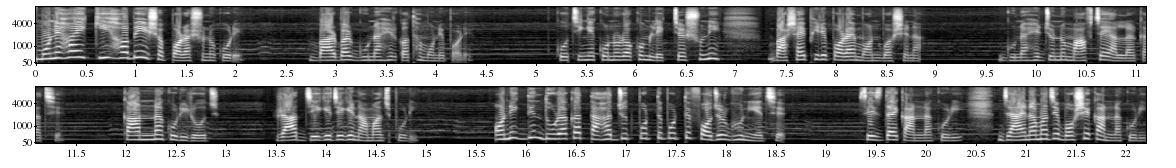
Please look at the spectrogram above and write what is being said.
মনে হয়, কি হবে এসব পড়াশুনো করে? বারবার গুনাহের কথা মনে পড়ে। কোচিংয়ে কোনো রকম লেকচার শুনি বাসায় ফিরে পড়ায় মন বসে না। গুনাহের জন্য মাফ চাই আল্লাহর কাছে। কান্না করি রোজ। রাত জেগে জেগে নামাজ পড়ি। অনেক দিন দুরাকাত তাহাজ্জুদ পড়তে পড়তে ফজর ঘনিয়েছে। সেজদায় কান্না করি। যায় নামাজে বসে কান্না করি।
